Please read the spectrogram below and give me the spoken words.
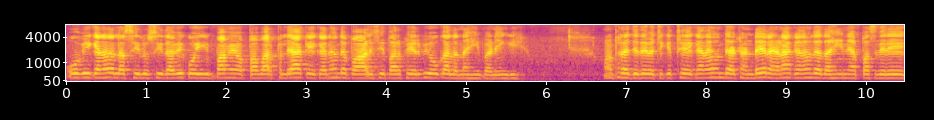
ਉਹ ਵੀ ਕਹਿੰਦੇ ਲੱਸੀ ਲੁੱਸੀ ਦਾ ਵੀ ਕੋਈ, ਭਾਵੇਂ ਆਪਾਂ ਬਰਫ਼ ਲਿਆ ਕੇ ਕਹਿੰਦੇ ਹੁੰਦੇ ਪਾ ਲਈ ਸੀ, ਪਰ ਫਿਰ ਵੀ ਉਹ ਗੱਲ ਨਹੀਂ ਬਣੇਗੀ। ਹੁਣ ਫਰਿੱਜ ਦੇ ਵਿੱਚ ਕਿੱਥੇ ਕਹਿੰਦੇ ਹੁੰਦੇ ਆ, ਠੰਡੇ ਰਹਿਣਾ, ਕਹਿੰਦੇ ਹੁੰਦੇ ਆ ਦਹੀਂ ਨੇ ਆਪਾਂ ਸਵੇਰੇ,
